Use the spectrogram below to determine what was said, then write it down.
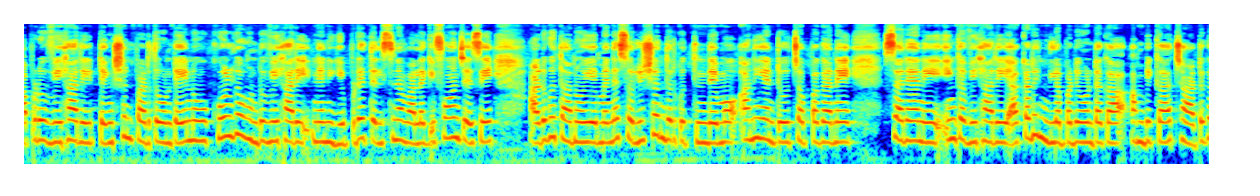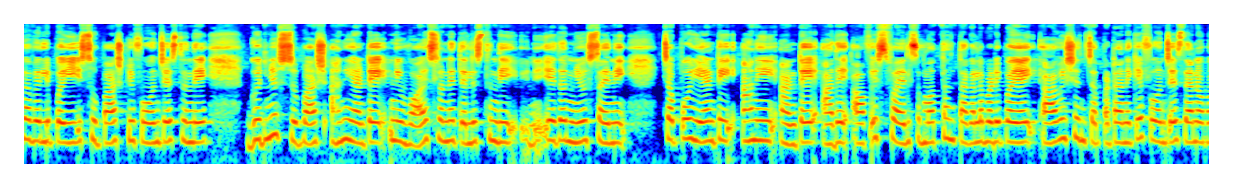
అప్పుడు విహారి టెన్షన్ పడుతూ ఉంటే నువ్వు కూల్గా ఉండు విహారి. నేను ఇప్పుడే తెలిసిన వాళ్ళకి ఫోన్ చేసి అడుగుతాను ఏమైనా సొల్యూషన్ దొరుకుతుందేమో అని అంటూ చెప్పగానే సరే అని ఇంకా విహారి అక్కడే నిలబడి ఉండగా అంబిక చాటుగా వెళ్ళిపోయి సుభాష్కి ఫోన్ చేస్తుంది. గుడ్ న్యూస్ సుభాష్ అని అంటే నీ వాయిస్లోనే తెలుస్తుంది. ఏదో న్యూస్ అయినాయి చెప్పు ఏంటి అని అంటే అదే ఆఫీస్ ఫైల్స్ మొత్తం తగలబడిపోయాయి. ఆ విషయం చెప్పడానికే ఫోన్ చేశాను.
